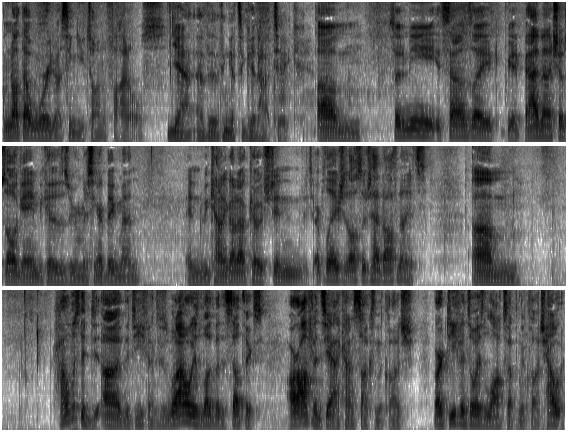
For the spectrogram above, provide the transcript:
I'm not that worried about seeing Utah in the finals. yeah, I think that's a good hot take. Um, so to me, it sounds like we had bad matchups all game because we were missing our big men, and we kind of got out coached, and our players also just had off nights. Um, how was the uh, the defense? Because what I always loved about the Celtics, our offense, yeah, kind of sucks in the clutch. But our defense always locks up in the clutch. How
